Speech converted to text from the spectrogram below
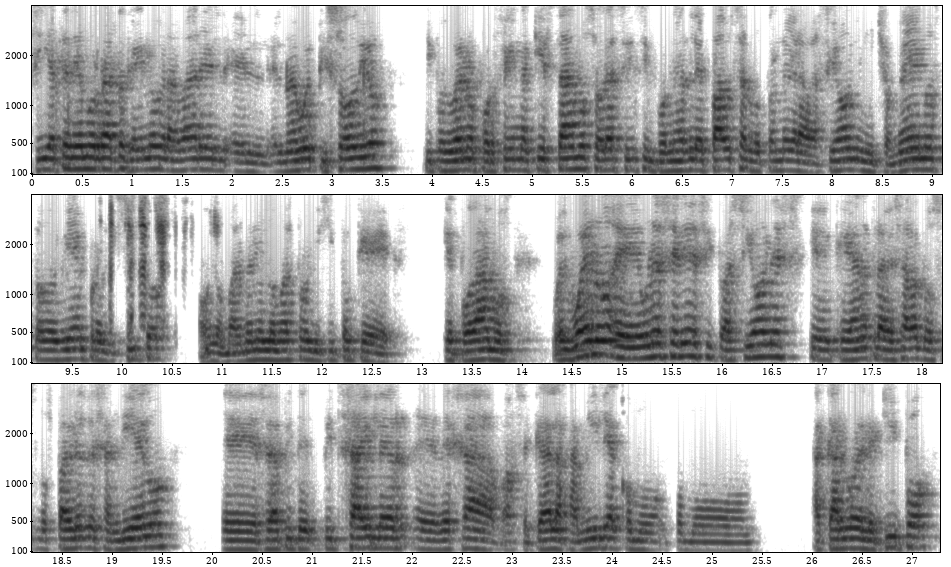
Sí, ya teníamos rato queriendo grabar el, el, el nuevo episodio. Y pues bueno, por fin aquí estamos, ahora sí, sin ponerle pausa al botón de grabación, ni mucho menos, todo bien, prolijito, o lo, al menos lo más prolijito que, que podamos. Pues bueno, eh, una serie de situaciones que, que han atravesado los, los padres de San Diego. Eh, se va Pete, Pete Seiler, eh, deja, se queda la familia como, como a cargo del equipo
